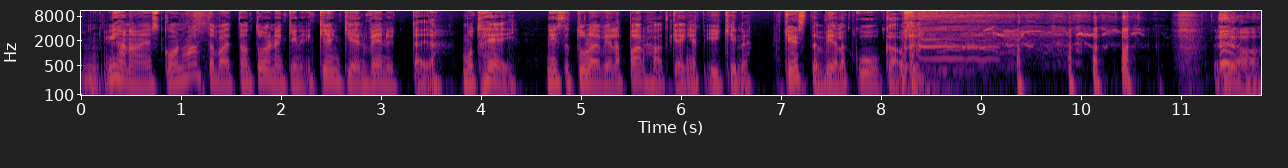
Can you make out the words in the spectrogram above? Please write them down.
mm, ihanaa Esko, on mahtavaa, että on toinenkin kenkien venyttäjä. Mutta hei, niistä tulee vielä parhaat kengät ikinä. Kestä vielä kuukausi. Joo.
